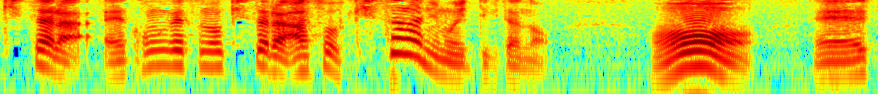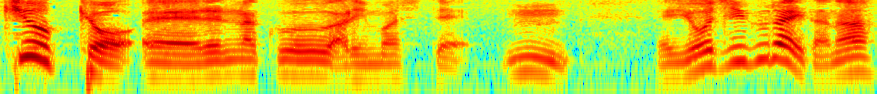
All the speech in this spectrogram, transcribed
キサラ、えー、今月のキサラ、あ、そう、キサラにも行ってきたの。おー、えー、急遽、えー、連絡ありまして、うん、4時ぐらいかな。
